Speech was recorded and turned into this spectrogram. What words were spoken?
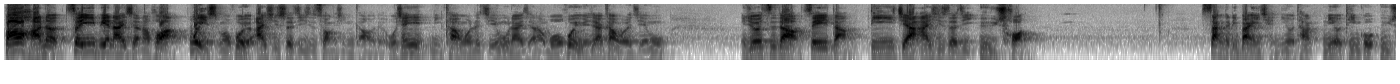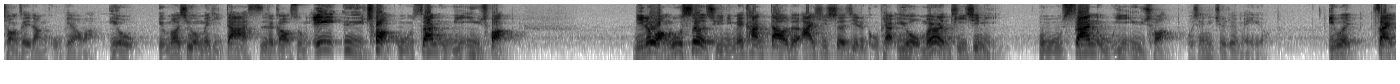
包含了这一边来讲的话，为什么会有 IC 设计是创新高的？我相信你看我的节目来讲呢，我会员现在看我的节目。你就会知道这一档低价 IC 设计预创，上个礼拜以前，你有他，你有听过预创这一档股票吗？有有没有新闻媒体大肆的告诉你？哎，预创五三五一预创，你的网络社群里面看到的 IC 设计的股票，有没有人提醒你五三五一预创？我相信绝对没有，因为在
